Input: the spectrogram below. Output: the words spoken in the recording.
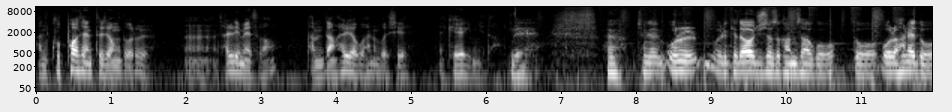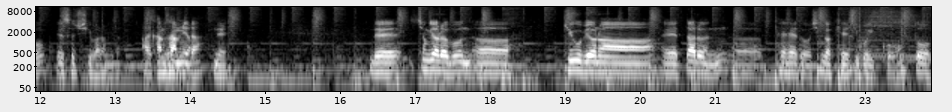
한 9% 정도를 어, 산림에서 담당하려고 하는 것이 계획입니다. 네. 아유, 청장님 오늘 뭐 이렇게 나와 주셔서 감사하고 또 올 한 해도 애써 주시기 바랍니다. 아, 감사합니다. 네. 네, 시청자 여러분, 어, 기후 변화에 따른 어, 폐해도 심각해지고 있고 또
